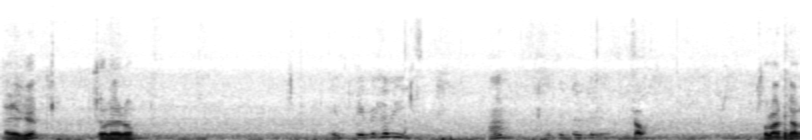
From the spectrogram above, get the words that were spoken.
তাই যে চলে এলো হুম? দাও। ছোলার ডাল।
